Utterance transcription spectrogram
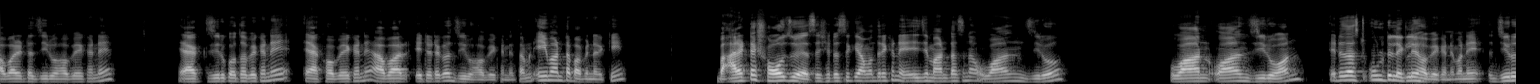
আবার এটা জিরো হবে এখানে। এক জিরো কত হবে এখানে? এক হবে এখানে। আবার এটা কত? জিরো হবে এখানে। তার মানে এই মানটা পাবেন আর কি বা আরেকটা সহজ হয়ে আছে, সেটা হচ্ছে কি আমাদের এখানে এই যে মানটা আছে না one zero one one zero one এটা জাস্ট উল্টে লিখলেই হবে এখানে। মানে জিরো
